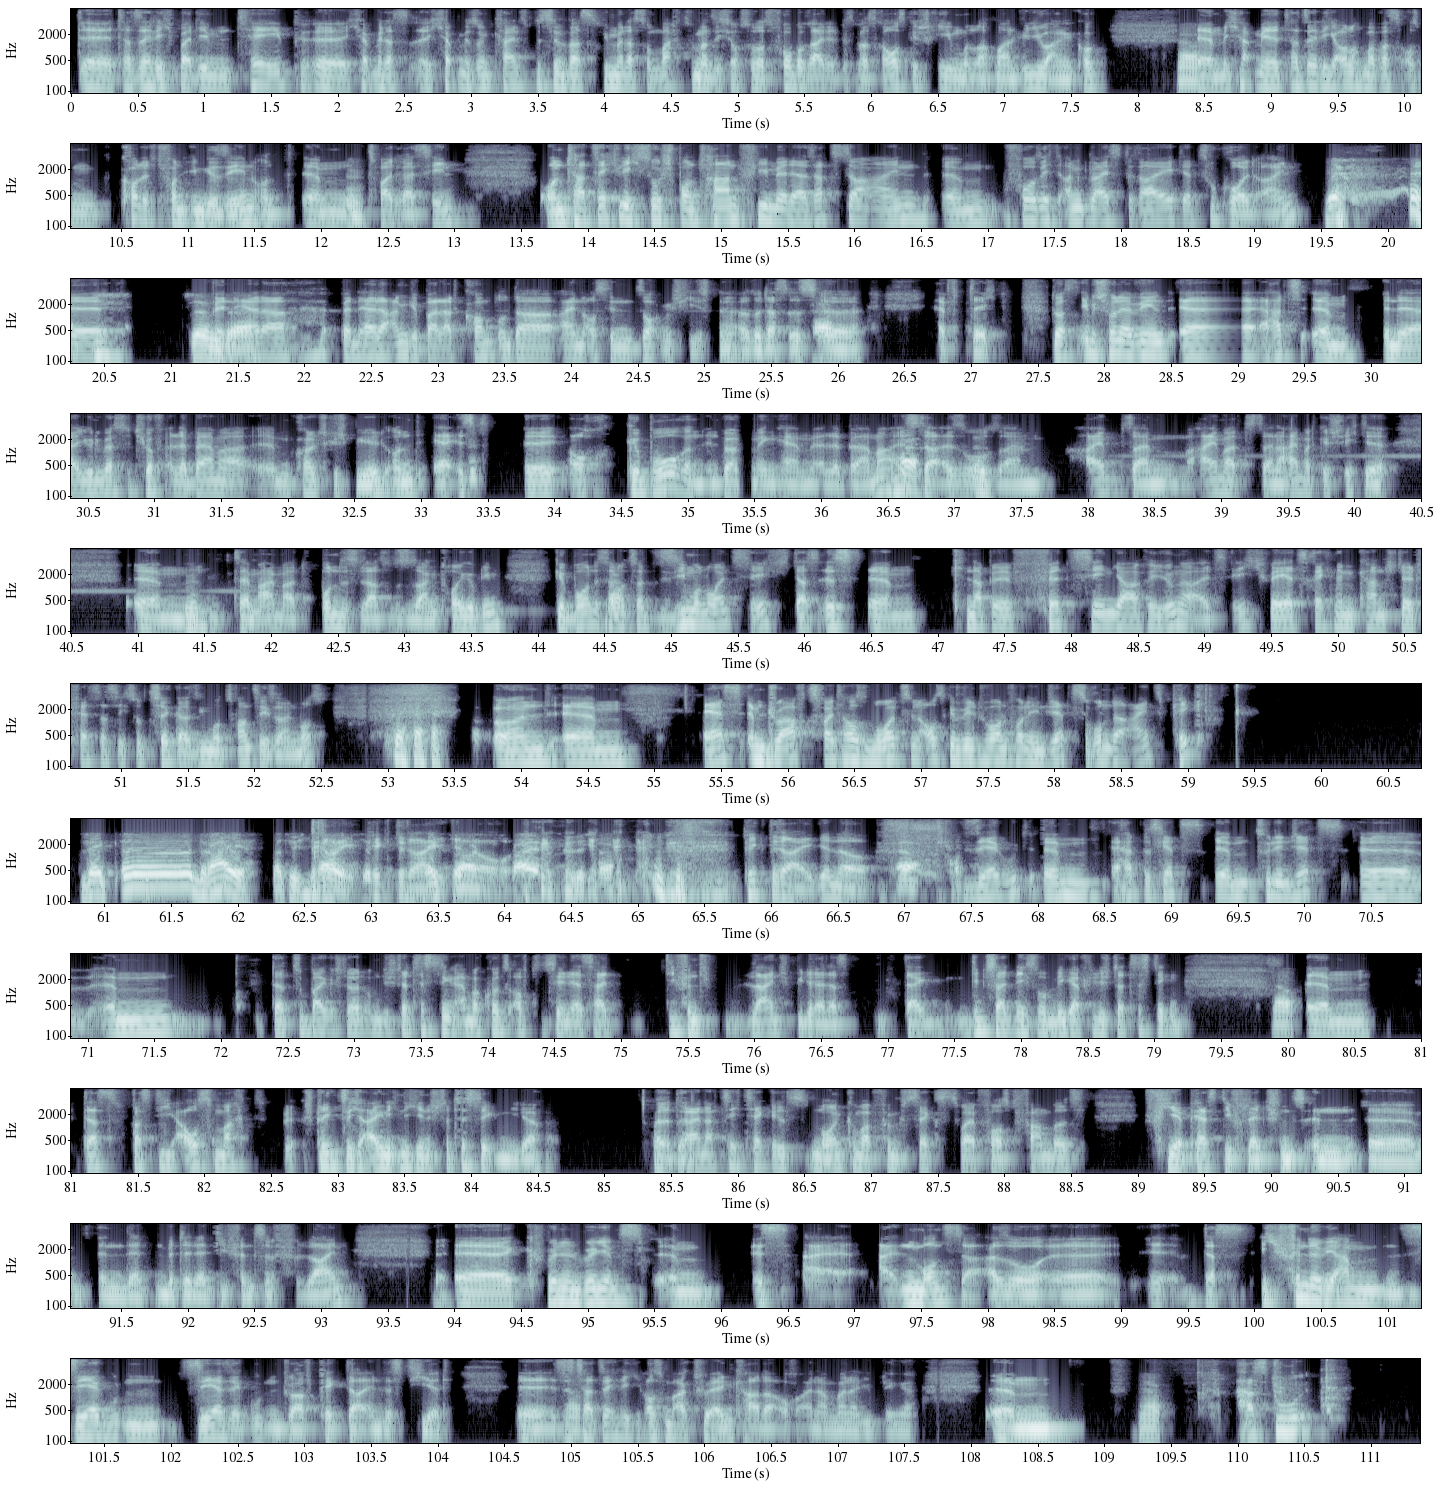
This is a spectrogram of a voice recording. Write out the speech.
Äh, tatsächlich bei dem Tape, äh, ich habe mir das, ich habe mir so ein kleines bisschen was, wie man das so macht, wenn man sich auf sowas vorbereitet, ein bisschen was rausgeschrieben und nochmal ein Video angeguckt. Ja. Ähm, ich habe mir tatsächlich auch nochmal was aus dem College von ihm gesehen und ähm, hm. zwei, drei Szenen. Und tatsächlich so spontan fiel mir der Satz da ein, ähm, Vorsicht an Gleis 3, der Zug rollt ein. Ja. Äh, Stimmt, wenn, ja. er da, wenn er da angeballert kommt und da einen aus den Socken schießt. Ne? Also das ist ja. äh, heftig. Du hast eben schon erwähnt, er, er hat ähm, in der University of Alabama im College gespielt und er ist äh, auch geboren in Birmingham, Alabama. Ja. Ist da also seinem, Heim, seinem Heimat, seiner Heimatgeschichte ähm, mhm. seinem Heimatbundesland sozusagen treu geblieben. Geboren ist er ja. 1997. Das ist ähm, knappe 14 Jahre jünger als ich. Wer jetzt rechnen kann, stellt fest, dass ich so circa 27 sein muss. Und ähm, er ist im Draft 2019 ausgewählt worden von den Jets, Runde 1 Pick. Weg, äh, drei, natürlich drei. drei Pick drei, genau. Drei, ja. Pick drei, genau. Ja. Sehr gut. Ähm, er hat bis jetzt ähm, zu den Jets äh, ähm, dazu beigesteuert, um die Statistiken einmal kurz aufzuzählen. Er ist halt Defense-Line-Spieler, da gibt es halt nicht so mega viele Statistiken. Ja. Ähm, das, was die ausmacht, schlägt sich eigentlich nicht in Statistiken nieder. Also 83 Tackles, 9,56, zwei Forced Fumbles, vier Pass-Deflections in, äh, in der Mitte der Defensive Line. Äh, Quillen Williams ähm, ist äh, ein Monster. Also äh, das, ich finde, wir haben einen sehr guten, sehr, sehr guten Draft-Pick da investiert. Äh, es ja. ist tatsächlich aus dem aktuellen Kader auch einer meiner Lieblinge. Ähm, ja. Hast du,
